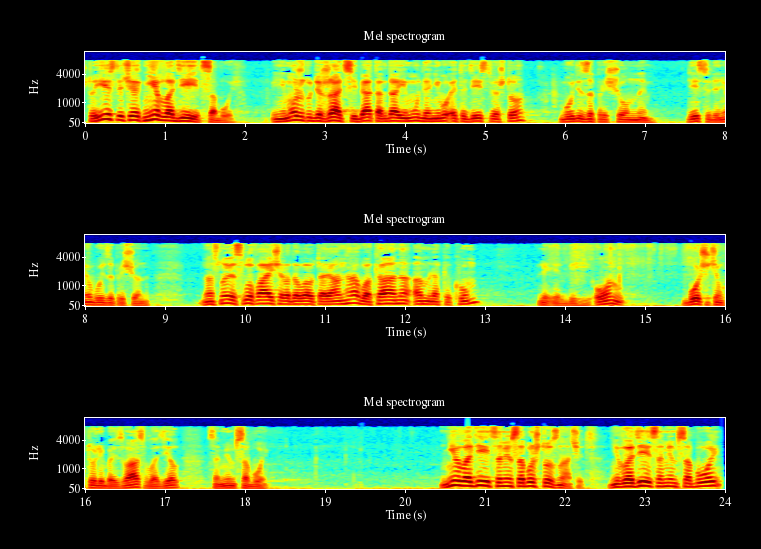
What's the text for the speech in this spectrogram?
что если человек не владеет собой и не может удержать себя, тогда ему для него это действие что? Будет запрещенным. Действие для него будет запрещенным. На основе слов Айша радаллаху та'анха «Вакана амлякакум ли Он больше, чем кто-либо из вас, владел самим собой. Не владеет самим собой что значит? Не владеет самим собой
